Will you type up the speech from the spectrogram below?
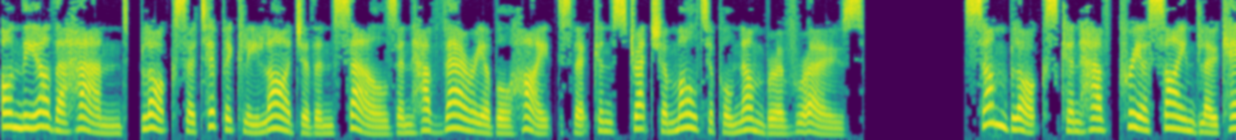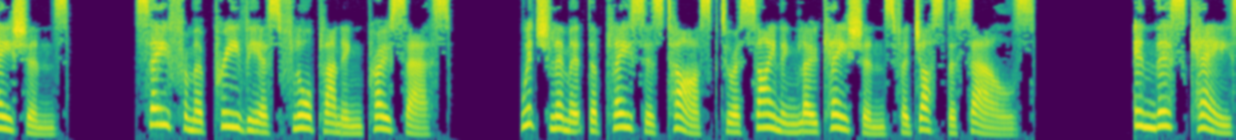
On the other hand, blocks are typically larger than cells and have variable heights that can stretch a multiple number of rows. Some blocks can have pre-assigned locations say from a previous floorplanning process which limit the placer's task to assigning locations for just the cells. In this case,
